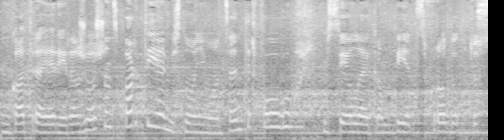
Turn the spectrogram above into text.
Un katrai arī ražošanas partijai mēs noņemam centrifūgu, mēs ieliekam piecus produktus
